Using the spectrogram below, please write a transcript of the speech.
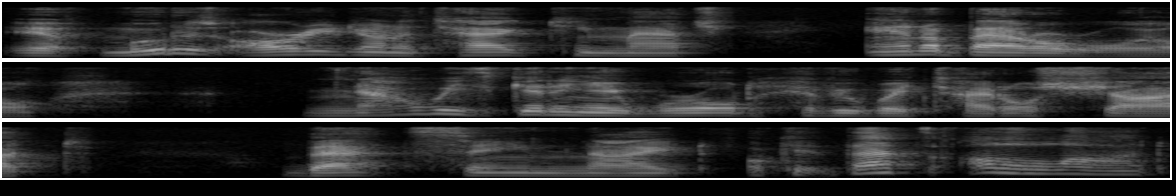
if Muta's already done a tag team match and a battle royal, now he's getting a World Heavyweight title shot that same night. Okay, that's a lot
